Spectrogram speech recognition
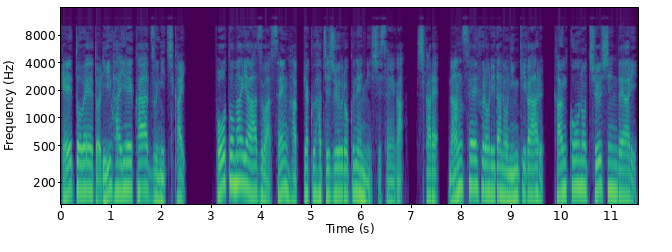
ゲートウェイとリーハイエーカーズに近い。フォートマイヤーズは1886年に市政が敷かれ、南西フロリダの人気がある観光の中心であり、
